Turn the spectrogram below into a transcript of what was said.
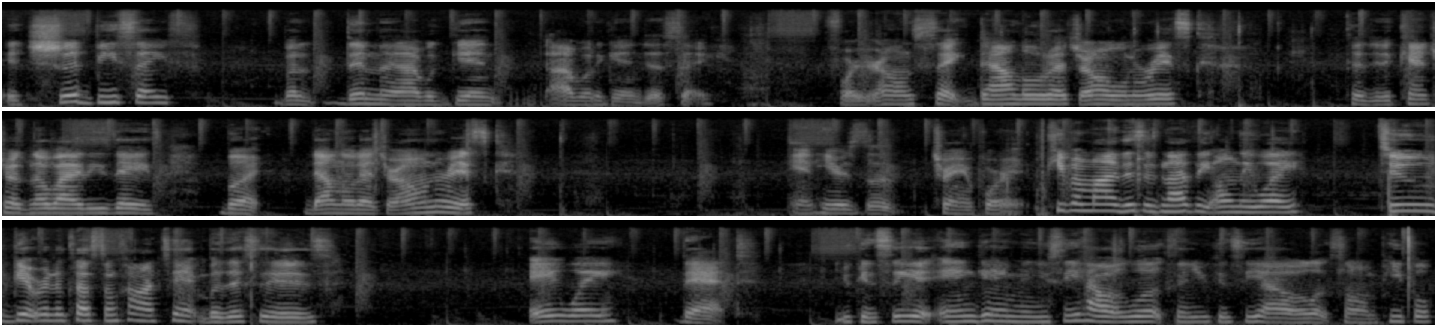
It should be safe. But then I would again, I would again just say, for your own sake, download at your own risk. Because you can't trust nobody these days. But download at your own risk. And here's the tray importer. Keep in mind, this is not the only way to get rid of custom content, but this is a way that you can see it in game and you see how it looks and you can see how it looks on people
